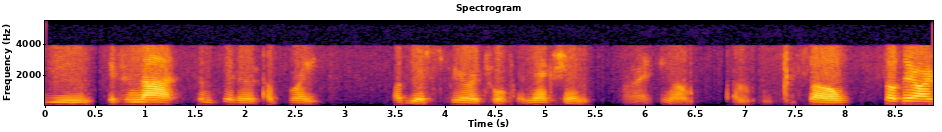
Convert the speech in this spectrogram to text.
you it's not considered a break of your spiritual connection. Right. You know, um, so so there are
